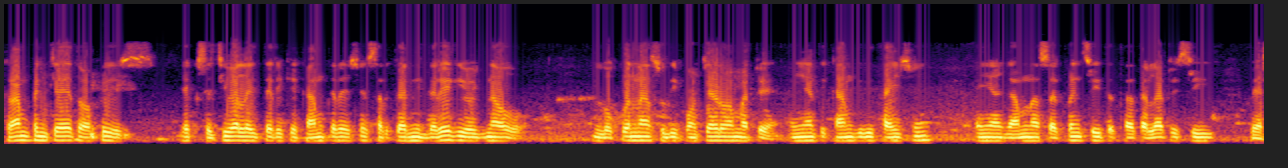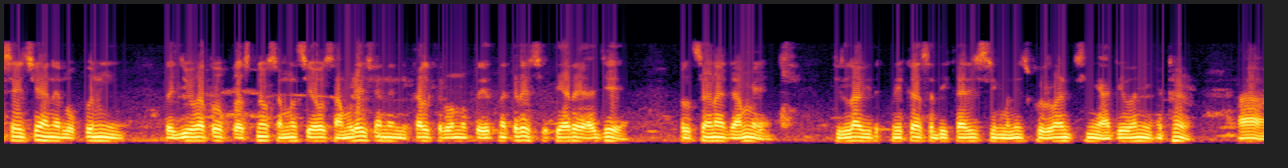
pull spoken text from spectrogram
ગ્રામ પંચાયત ઓફિસ એક સચિવાલય તરીકે કામ કરે છે. સરકારની દરેક યોજનાઓ લોકોના સુધી પહોંચાડવા માટે અહીંયાથી કામગીરી થાય છે. અહીંયા ગામના સરપંચશ્રી તથા તલાટીશ્રી બેસે છે અને લોકોની રજૂઆતો, પ્રશ્નો, સમસ્યાઓ સાંભળે છે અને નિકાલ કરવાનો પ્રયત્ન કરે છે. ત્યારે આજે પલસાણા ગામે જિલ્લા વિકાસ અધિકારી શ્રી મનીષ ગુરવાણીજીની આગેવાની હેઠળ આ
